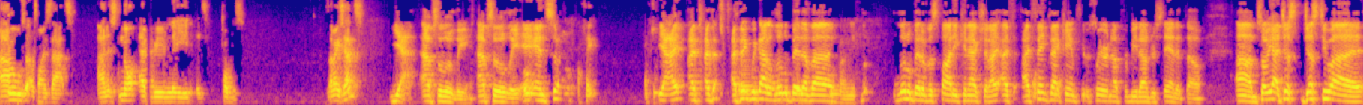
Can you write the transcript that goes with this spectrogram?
uh, rules that that, and it's not every lead, it's problems. Does that make sense? Yeah, absolutely, absolutely. And, and so, I think. yeah, I, I, I, I think we got a little bit of a little bit of a spotty connection. I, I, I think that came through clear enough for me to understand it, though. Um, so yeah, just just to uh,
